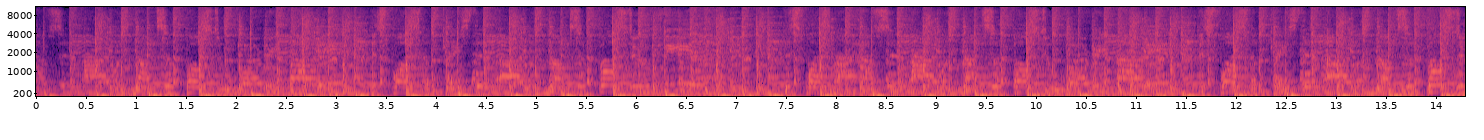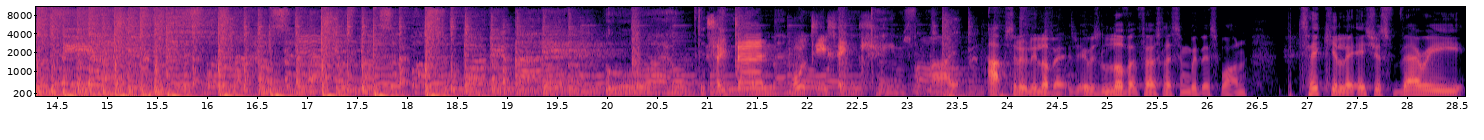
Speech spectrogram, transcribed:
house and I was not supposed to worry about it. This was the place that I was not supposed to fear. This was my house and I was not supposed to So, Dan, what do you think? I absolutely love it. It was love at first listen with this one. Particularly, it's just very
